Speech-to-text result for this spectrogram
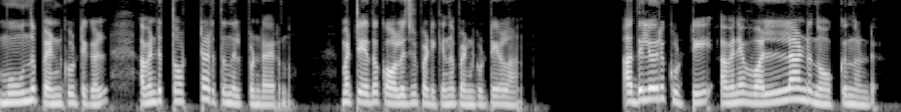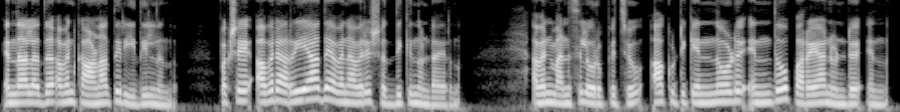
മൂന്ന് പെൺകുട്ടികൾ അവന്റെ തൊട്ടടുത്ത് നിൽപ്പുണ്ടായിരുന്നു. മറ്റേതോ കോളേജിൽ പഠിക്കുന്ന പെൺകുട്ടികളാണ്. അതിലൊരു കുട്ടി അവനെ വല്ലാണ്ട് നോക്കുന്നുണ്ട്. എന്നാൽ അത് അവൻ കാണാത്ത രീതിയിൽ നിന്നു. പക്ഷേ അവരറിയാതെ അവൻ അവരെ ശ്രദ്ധിക്കുന്നുണ്ടായിരുന്നു. അവൻ മനസ്സിൽ ഉറപ്പിച്ചു ആ കുട്ടിക്ക് എന്നോട് എന്തോ പറയാനുണ്ട് എന്ന്.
